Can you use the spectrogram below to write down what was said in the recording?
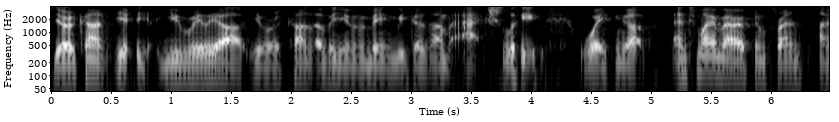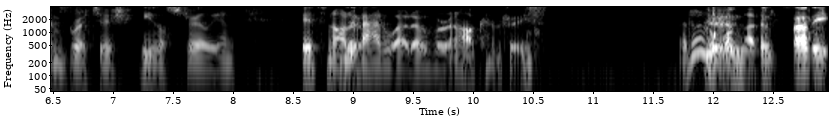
You're a cunt. You, you really are. You're a cunt of a human being because I'm actually waking up. And to my American friends, I'm British. He's Australian. It's not yeah. a bad word over in our countries. I don't know. Yeah, and, and fanny,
